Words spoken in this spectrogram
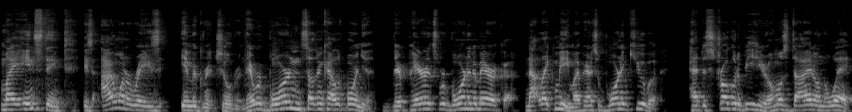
my instinct is I want to raise immigrant children. They were born in Southern California. Their parents were born in America, not like me. My parents were born in Cuba, had to struggle to be here, almost died on the way.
